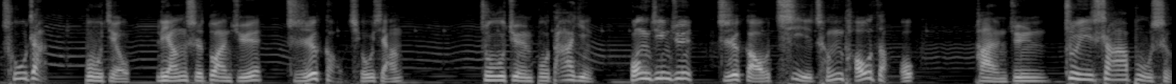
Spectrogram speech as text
出战。不久，粮食断绝，只好求降。朱俊不答应，黄巾军只好弃城逃走。汉军追杀不舍，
